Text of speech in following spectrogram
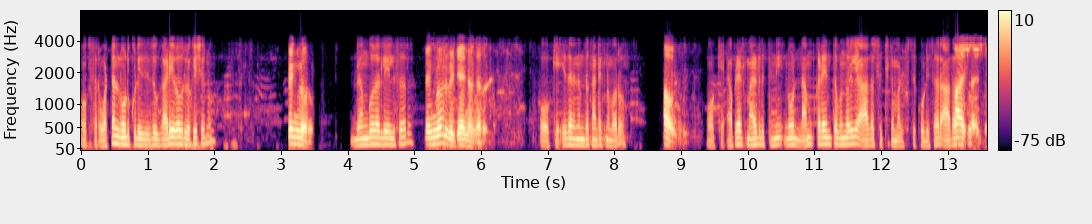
ಓಕೆ ಸರ್ ಒಟ್ಟಲ್ಲಿ ನೋಡಿಕೊಡಿ. ಇದು ಗಾಡಿ ಇರೋದು ಲೊಕೇಶನು ಬೆಂಗಳೂರು. ಬೆಂಗಳೂರಲ್ಲಿ ಎಲ್ಲಿ ಸರ್? ಬೆಂಗಳೂರು ವಿಜಯನಗರ. ಓಕೆ. ಇದಾರೆ ನಿಮ್ಮದು ಕಾಂಟ್ಯಾಕ್ಟ್ ನಂಬರು ಹೌದು. ಓಕೆ ಅಪ್ಡೇಟ್ ಮಾಡಿರ್ತೀನಿ. ನೋಡಿ ನಮ್ಮ ಕಡೆಯಿಂದ ಬಂದವರಿಗೆ ಆದಷ್ಟು ಹೆಚ್ಚಿಗೆ ಮಾಡಿಸಿ ಕೊಡಿ ಸರ್. ಆದಷ್ಟು ಆಯ್ತು ಆಯಿತು.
